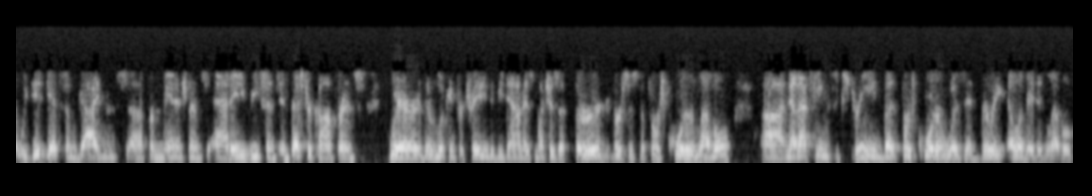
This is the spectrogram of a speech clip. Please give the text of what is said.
Uh, we did get some guidance uh, from management at a recent investor conference where they're looking for trading to be down as much as a third versus the first quarter level. Uh, now that seems extreme, but first quarter was at very elevated levels,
